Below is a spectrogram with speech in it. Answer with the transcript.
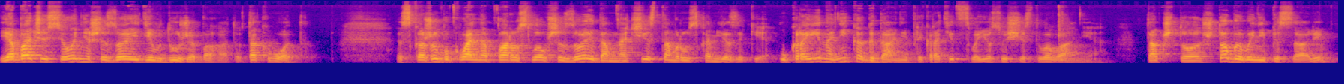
Я бачу сьогодні шизоїдів дуже багато. Так от, скажу буквально пару слов шизоидам на чистом русском языке. Украина никогда не прекратит свое существование. Так что, что бы вы ни писали,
